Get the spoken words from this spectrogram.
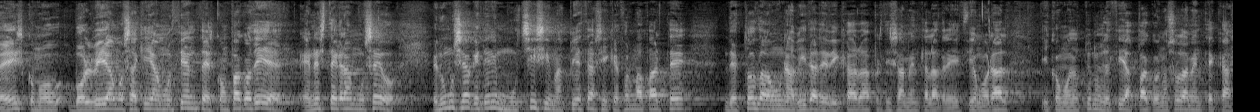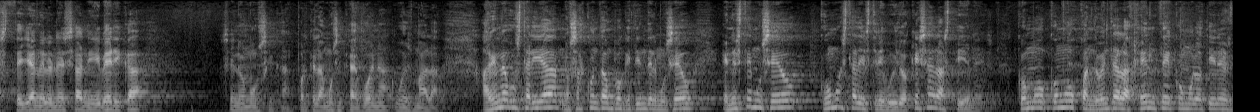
¿Veis cómo volvíamos aquí a Mucientes con Paco Díez en este gran museo? En un museo que tiene muchísimas piezas y que forma parte de toda una vida dedicada precisamente a la tradición oral y como tú nos decías, Paco, no solamente castellana, leonesa ni ibérica, sino música, porque la música es buena o es mala. A mí me gustaría, nos has contado un poquitín del museo, en este museo, ¿cómo está distribuido? ¿Qué salas tienes? ¿Cómo, cómo cuando entra la gente, cómo lo tienes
